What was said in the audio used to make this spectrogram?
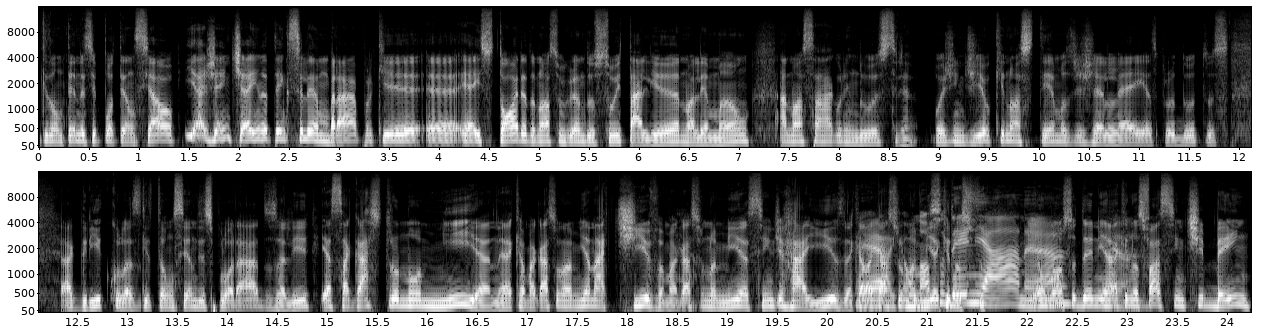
que estão tendo esse potencial e a gente ainda tem que se lembrar, porque é, é a história do nosso Rio Grande do Sul, italiano, alemão, a nossa agroindústria. Hoje em dia, o que nós temos de geleias, produtos agrícolas que estão sendo explorados ali, essa gastronomia, né, que é uma gastronomia nativa, uma é. gastronomia assim de raiz, aquela é, gastronomia é o nosso que DNA, nos, né? É o nosso DNA é. que nos faz sentir bem.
